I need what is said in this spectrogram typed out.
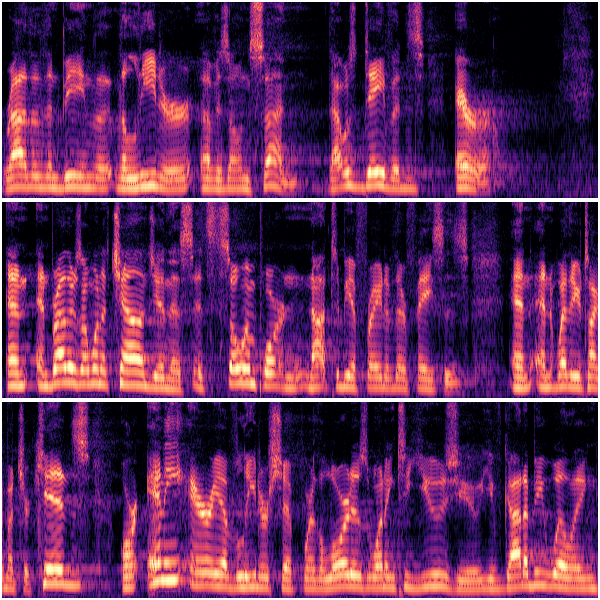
rather than being the, the leader of his own son. That was David's error. And, and brothers, I want to challenge you in this. It's so important not to be afraid of their faces. And, and whether you're talking about your kids or any area of leadership where the Lord is wanting to use you, you've got to be willing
